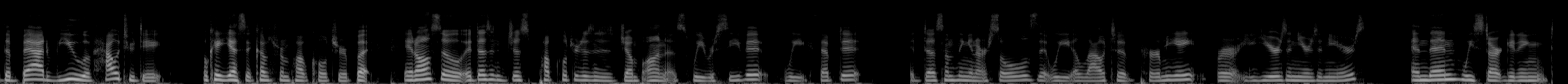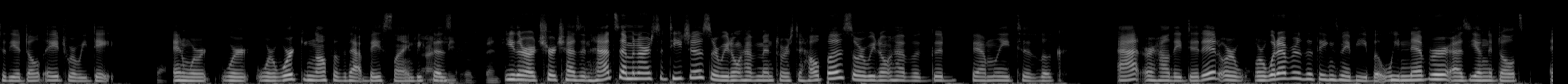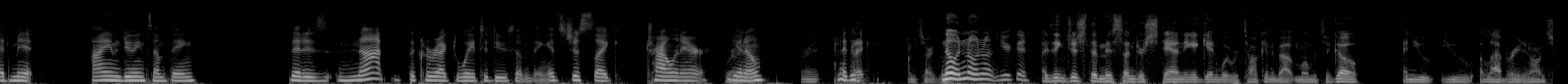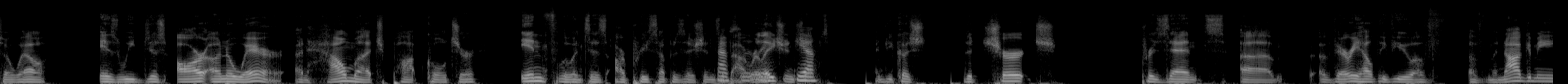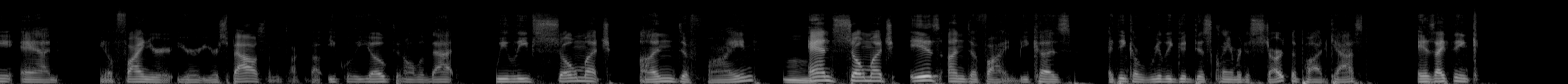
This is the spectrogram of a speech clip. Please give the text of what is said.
the bad view of how to date. Okay, yes, it comes from pop culture, but it also it doesn't just pop culture doesn't just jump on us. We receive it, we accept it. It does something in our souls that we allow to permeate for years and years and years. And then we start getting to the adult age where we date. Yeah. And we're we're we're working off of that baseline because either our church hasn't had seminars to teach us or we don't have mentors to help us or we don't have a good family to look at or how they did it or or whatever the things may be but we never as young adults admit i am doing something that is not the correct way to do something it's just like trial and error you know Right. and i And I- think I'm sorry. no no no you're good I think just the misunderstanding again what we were talking about moments ago and you you elaborated on so well is we just are unaware on how much pop culture influences our presuppositions about Absolutely. Yeah. relationships and because the church presents um, a very healthy view of of monogamy and you know find your your your spouse and we talked about equally yoked and all of that we leave so much undefined Mm. and so much is undefined because I think a really good disclaimer to start the podcast is I think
